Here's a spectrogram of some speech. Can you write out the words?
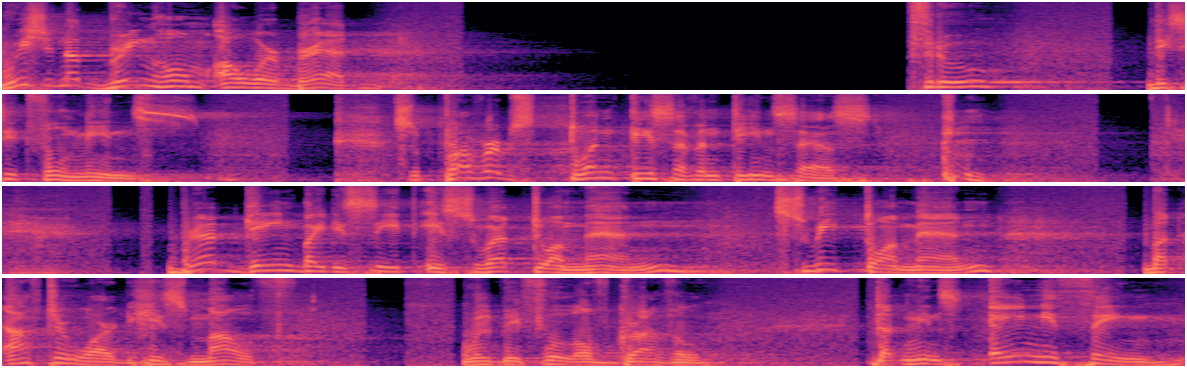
We should not bring home our bread through deceitful means. So Proverbs 20:17 says, Bread gained by deceit is sweet to a man, sweet to a man, but afterward his mouth will be full of gravel. That means anything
